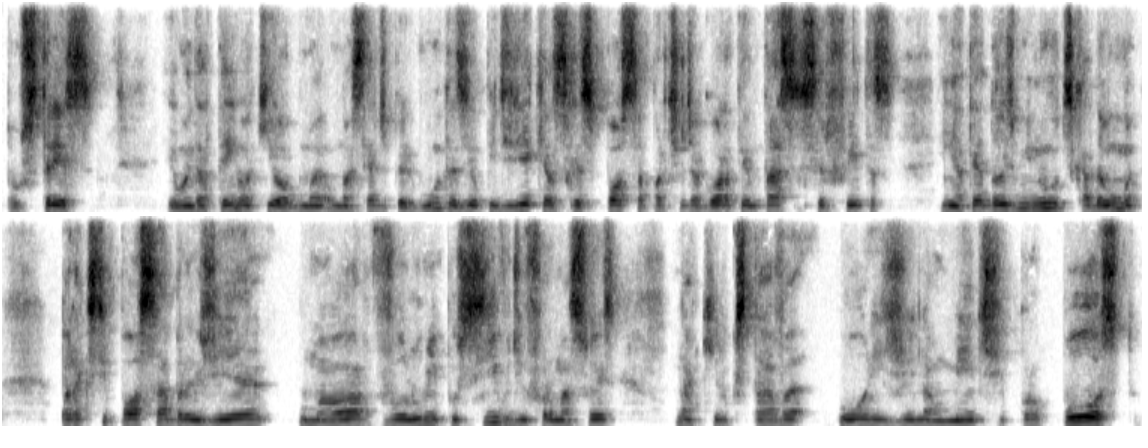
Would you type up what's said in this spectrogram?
para os três. Eu ainda tenho aqui alguma, uma série de perguntas e eu pediria que as respostas a partir de agora tentassem ser feitas em até dois minutos cada uma, para que se possa abranger o maior volume possível de informações naquilo que estava originalmente proposto.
